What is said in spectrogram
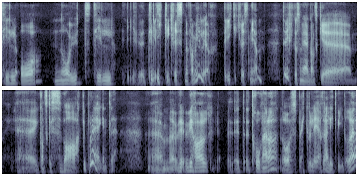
til å nå ut til, til ikke-kristne familier? Til ikke-kristne hjem? Det virker som vi er ganske, eh, ganske svake på det, egentlig. Ehm, vi har, tror jeg da, nå spekulerer jeg litt videre,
